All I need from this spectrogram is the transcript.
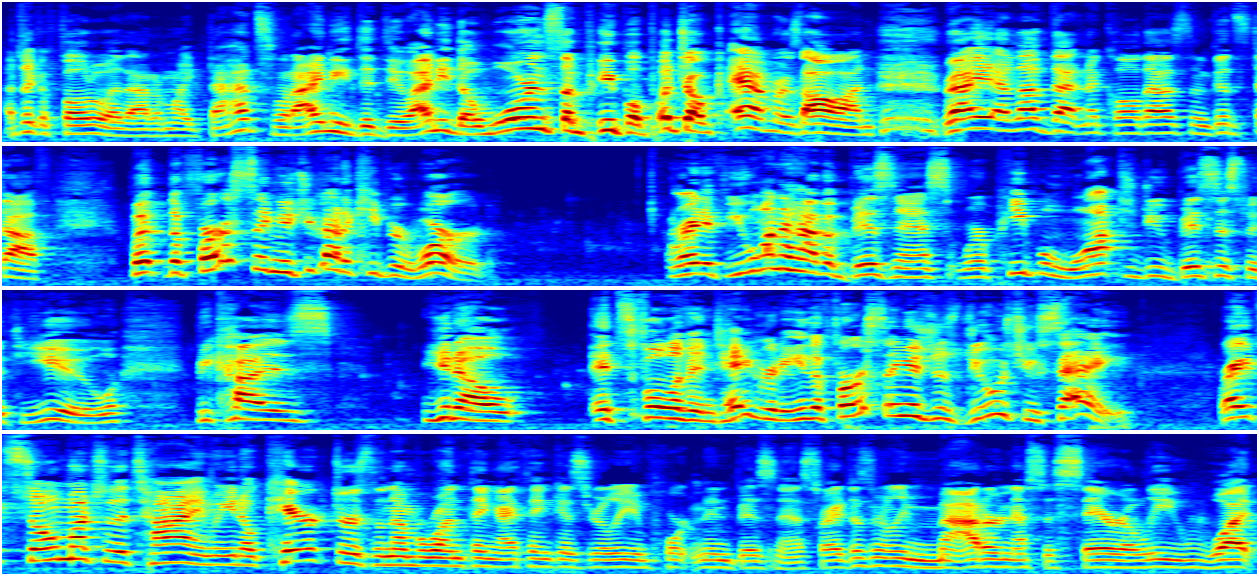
I took a photo of that. I'm like, that's what I need to do. I need to warn some people. Put your cameras on. Right? I love that, Nicole. That was some good stuff. But the first thing is you got to keep your word right? If you want to have a business where people want to do business with you because, you know, it's full of integrity, the first thing is just do what you say. Right? So much of the time, you know, character is the number one thing I think is really important in business, right? It doesn't really matter necessarily what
